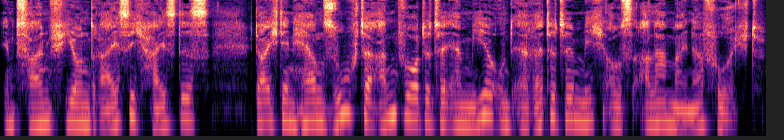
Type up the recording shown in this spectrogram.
Im Psalm 34 heißt es, da ich den Herrn suchte, antwortete er mir und errettete mich aus aller meiner Furcht.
